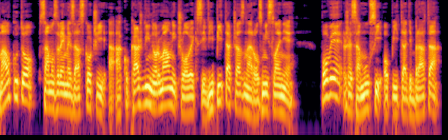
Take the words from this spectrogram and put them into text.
Malku to samozrejme zaskočí a ako každý normálny človek si vypýta čas na rozmyslenie. Povie, že sa musí opýtať brata.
